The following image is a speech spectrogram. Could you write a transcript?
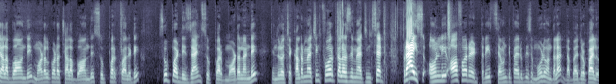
చాలా బాగుంది మోడల్ కూడా చాలా బాగుంది super quality super design super model అండి. ఇందులో వచ్చే colour matching four colours the matching set. Price only offer rate three seventy five rupees మూడు వందల డెబ్బై ఐదు రూపాయలు.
